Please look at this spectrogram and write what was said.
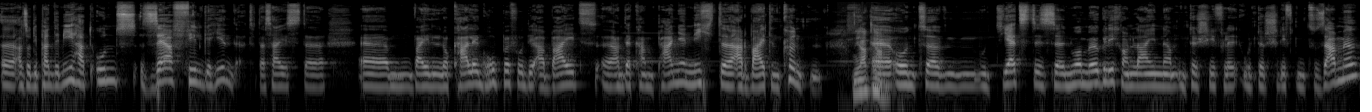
äh, also die Pandemie hat uns sehr viel gehindert. Das heißt, äh, ähm, weil lokale Gruppen für die Arbeit an der Kampagne nicht arbeiten könnten. Ja, klar. Und, ähm, und jetzt ist nur möglich, online Unterschriften zu sammeln.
